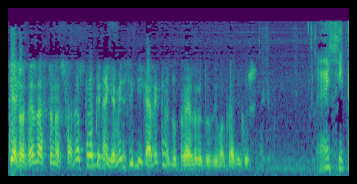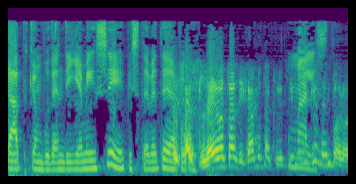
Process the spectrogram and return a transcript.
Και το τέταρτο ασφαλώς πρέπει να γεμίσει και η καρέκλα του Πρόεδρου του Δημοκρατικού Συναγερμού. Έχει κάποιον που δεν τη γεμίσει, πιστεύετε. Ε, από Σας λέω τα δικά μου τα κριτήρια και δεν μπορώ,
